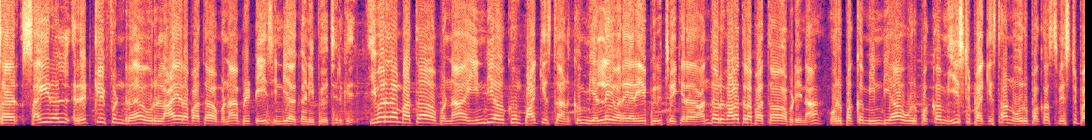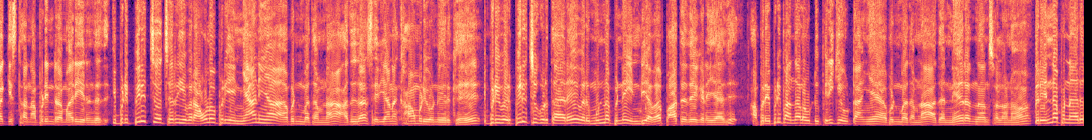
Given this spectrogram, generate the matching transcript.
சார் சைரல் ரெட்கிளிஃப்ன்ற ஒரு லாயரை பார்த்தா அப்படின்னா பிரிட்டிஷ் இந்தியாவுக்கு அனுப்பி வச்சிருக்கு. இவர் தான் பார்த்தா அப்படின்னா இந்தியாவுக்கும் பாகிஸ்தானுக்கும் எல்லை வரையறையை பிரித்து வைக்கிறார். அந்த ஒரு காலத்தில் பார்த்தோம் அப்படின்னா ஒரு பக்கம் இந்தியா ஒரு பக்கம் ஈஸ்ட் பாகிஸ்தான் ஒரு பக்கம் வெஸ்ட் பாகிஸ்தான் அப்படின்ற மாதிரி இருந்தது. இப்படி பிரித்து வச்சாரு இவர் அவ்வளோ பெரிய ஞானியா அப்படின்னு பார்த்தோம்னா அதுதான் சரியான காமெடி ஒன்று இருக்கு. இப்படி இவர் பிரித்து கொடுத்தாரு இவர் முன்ன பின்ன இந்தியாவை பார்த்ததே கிடையாது. அப்புறம் எப்படி பந்தால விட்டு பிரிக்க விட்டாங்க அப்படின்னு பார்த்தோம்னா அதை நேரம் தான் சொல்லணும். இவர் என்ன பண்ணாரு?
